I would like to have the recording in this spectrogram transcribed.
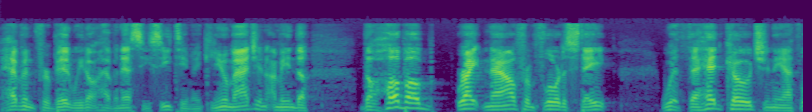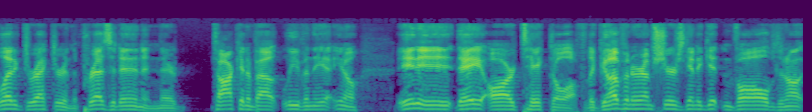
heaven forbid we don't have an SEC team. And can you imagine? I mean, the the hubbub right now from Florida State with the head coach and the athletic director and the president, and they're talking about leaving the, you know, it is they are ticked off. The governor, I'm sure, is going to get involved and all.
